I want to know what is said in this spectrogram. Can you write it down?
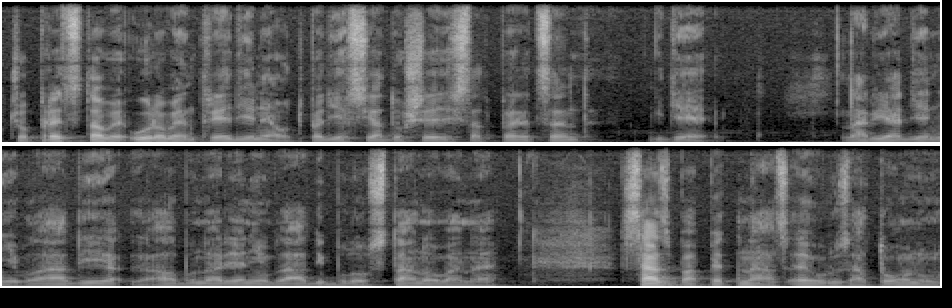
čo predstavuje úroveň triedenia od 50 do 60% kde nariadenie vlády alebo nariadenie vlády bolo stanovené sadzba 15 eur za tónu.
